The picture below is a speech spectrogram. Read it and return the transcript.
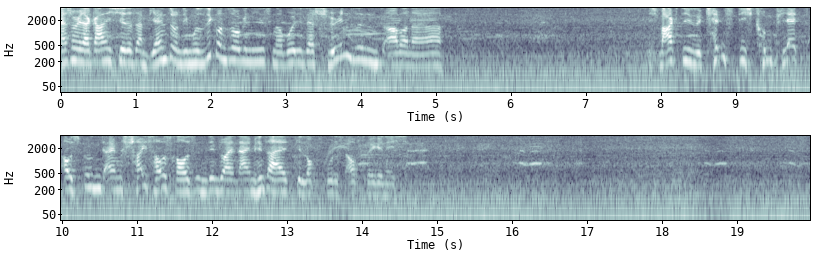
kann schon wieder gar nicht hier das Ambiente und die Musik und so genießen, obwohl die sehr schön sind, aber naja. Ich mag diese Kämpf dich komplett aus irgendeinem Scheißhaus raus, in dem du in einem Hinterhalt gelockt wurdest, Aufträge nicht. So.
